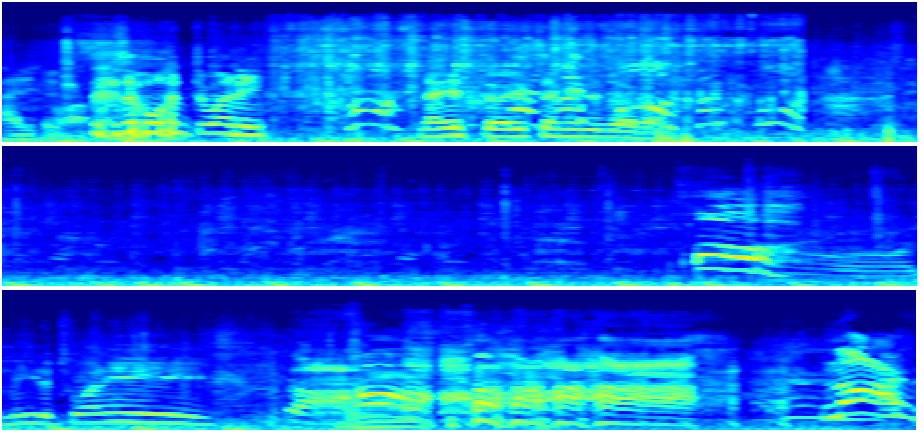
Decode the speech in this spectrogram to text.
85. It's a 120. Come on. Now you're 30 centimeters over. Go. Oh! Oh, meter 20. No!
